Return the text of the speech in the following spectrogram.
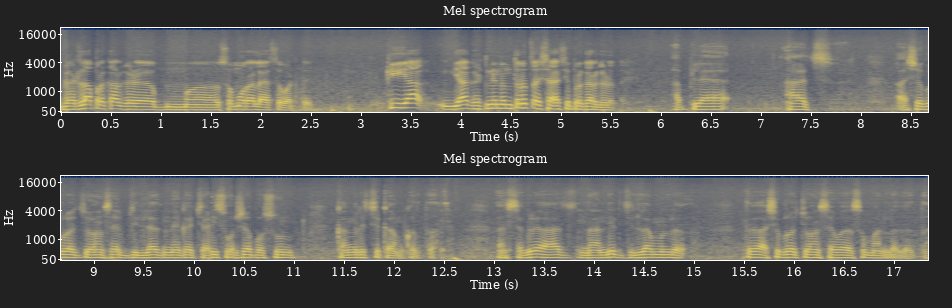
घडला प्रकार घड म, समोर आला असं वाटतंय. की या या घटनेनंतरच अशा असे प्रकार घडत आहे आपल्या आज अशोकराव चव्हाण साहेब जिल्ह्यात नाही का चाळीस वर्षापासून काँग्रेसचे काम करतात. आणि सगळं आज नांदेड जिल्हा म्हणलं तर अशोकराव चव्हाण साहेब असं मानलं जातं.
